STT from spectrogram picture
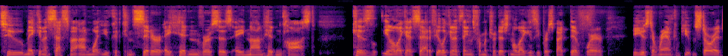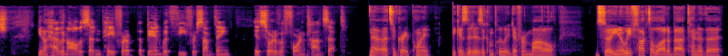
to make an assessment on what you could consider a hidden versus a non-hidden cost. Because, you know, like I said, if you're looking at things from a traditional legacy perspective where you're used to RAM, compute, and storage, you know, having all of a sudden pay for a, a bandwidth fee for something is sort of a foreign concept. No, that's a great point because it is a completely different model. So, you know, we've talked a lot about kind of the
